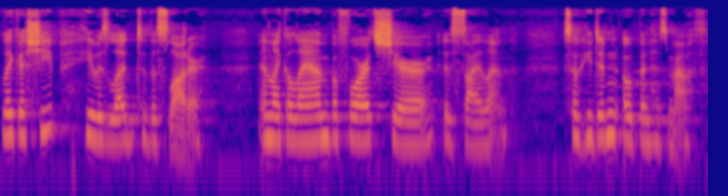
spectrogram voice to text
Like a sheep, he was led to the slaughter, and like a lamb before its shearer is silent, so he didn't open his mouth.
